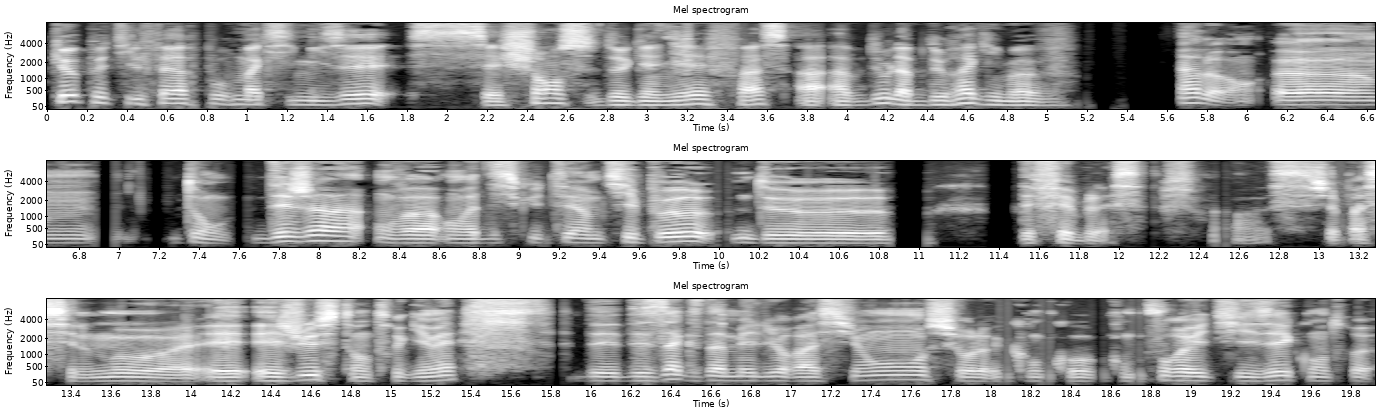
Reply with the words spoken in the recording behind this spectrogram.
Que peut-il faire pour maximiser ses chances de gagner face à Abdul Abduragimov Alors, euh, donc déjà, on va on va discuter un petit peu de des faiblesses. Je sais pas si le mot est, est juste entre guillemets, des, des axes d'amélioration sur le qu'on qu pourrait utiliser contre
